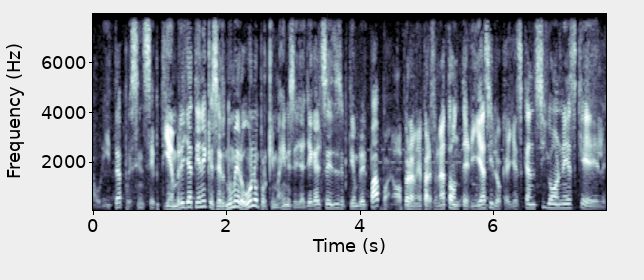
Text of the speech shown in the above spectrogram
ahorita, pues en septiembre ya tiene que ser número uno, porque imagínense, ya llega el 6 de septiembre el Papa. No, pero a mí me parece una tontería si lo que hay es canciones que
